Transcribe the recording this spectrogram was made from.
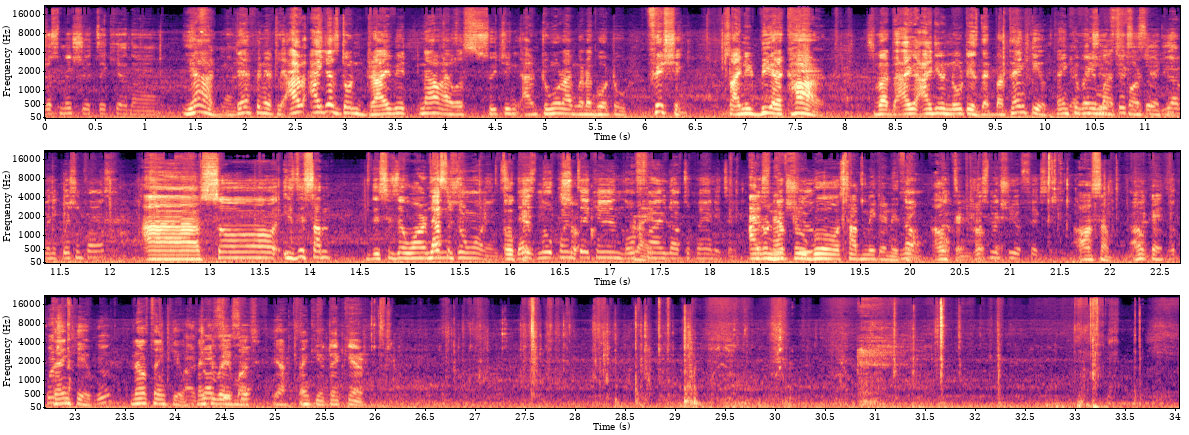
Just make sure you take care of the. yeah, definitely. I, I just don't drive it now. I was switching. And tomorrow I'm gonna go to fishing, so I need bigger car. So, but I, I didn't notice that. But thank you, thank you Yeah, make very sure much for. So, do you have any question for us? Uh, so is this some? This is a warning. That's just a warning. So Okay. There's no point So- taken, no right. fine. You have to pay anything. I don't have to sure- go submit anything. No. Okay. nothing. Just okay. make sure you fix it. Awesome. Okay. no? Thank you. Good? No, thank you. Alright, thank you very much. Yeah. Thank you. Take care.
